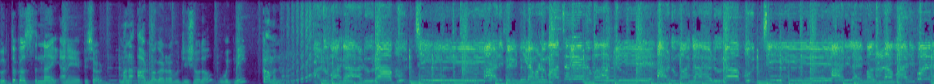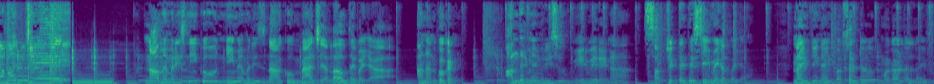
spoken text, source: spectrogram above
గుర్తుకొస్తున్నాయి అనే ఎపిసోడ్ మన ఆడ్ మగాడ్రా బుజ్జి. షోలో విత్ మీ కామన్ మ్యాన్ నా మెమరీస్ నీకు నీ మెమరీస్ నాకు మ్యాచ్ ఎలా అవుతాయి భయ్యా? అని అనుకోకండి. అందరి మెమరీస్ వేరువేరైనా సబ్జెక్ట్ అయితే సేమే కదా భయ్యా. నైన్టీ నైన్ పర్సెంట్ మగాళ్ళ లైఫ్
